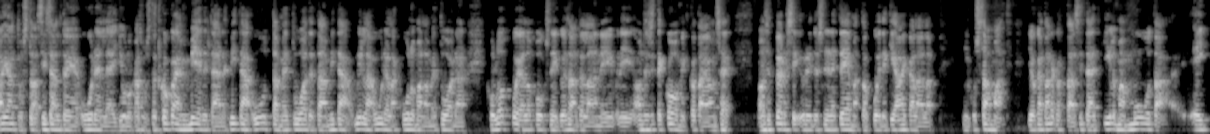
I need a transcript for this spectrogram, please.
ajatusta sisältöjen uudelleen julkaisusta. Että koko ajan me mietitään, että mitä uutta me tuotetaan, mitä, millä uudella kulmalla me tuodaan. Kun loppujen lopuksi, niin kun ajatellaan, niin, niin on se sitten koomikko tai on se, on se pörssiyritys, niin ne teemat on kuitenkin aika lailla niin kuin samat, joka tarkoittaa sitä, että ilman muuta ei,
